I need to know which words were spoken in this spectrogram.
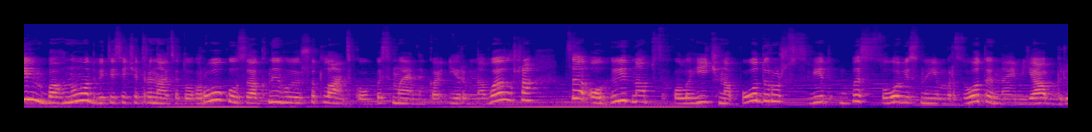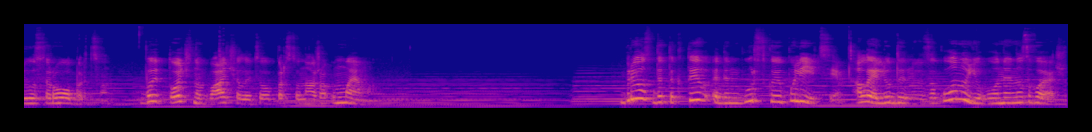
Фільм Багно 2013 року за книгою шотландського письменника Ірвіна Велша це огидна психологічна подорож в світ безсовісної мерзоти на ім'я Брюс Робертсон. Ви точно бачили цього персонажа у мемах. Брюс детектив Единбурзької поліції, але людиною закону його не назвеш.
